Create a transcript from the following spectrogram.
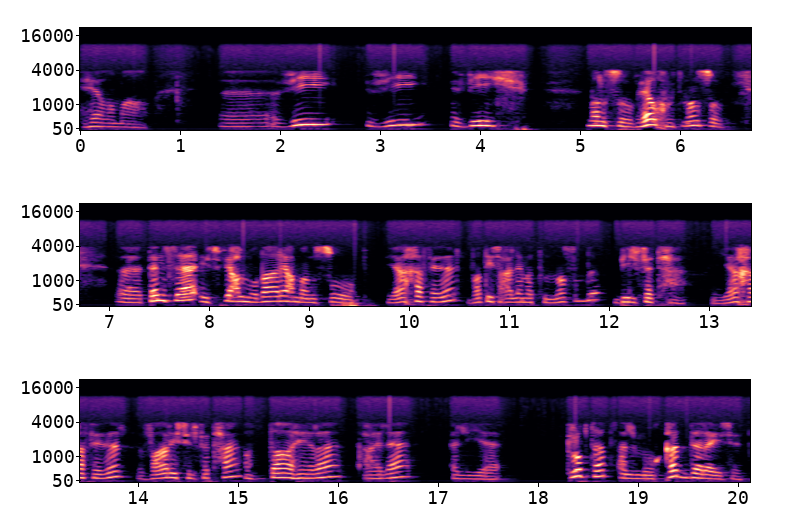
هيلما. آه، في في في. منصوب. هل خوت منصوب. آه، تنسى اس فعل مضارع منصوب. يا خفذر فاتس علامة النصب بالفتحة. يا خفذر فارس الفتحة الظاهرة على الياء. Klopt dat? Al-muqaddara is het.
